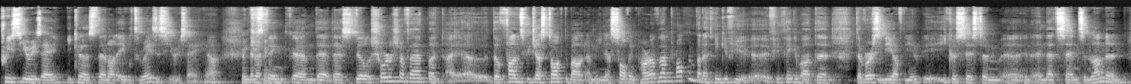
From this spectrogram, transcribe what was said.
pre-Series A because they're not able to raise a Series A. Yeah, and I think um, there, there's still a shortage of that. But I, uh, the funds we just talked about, I mean, are solving part of that problem. But I think if you uh, if you think about the diversity of the ecosystem uh, in, in that sense in London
